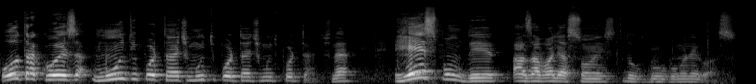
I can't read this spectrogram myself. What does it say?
Outra coisa muito importante, muito importante, muito importante, né? Responder às avaliações do Google Meu Negócio.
